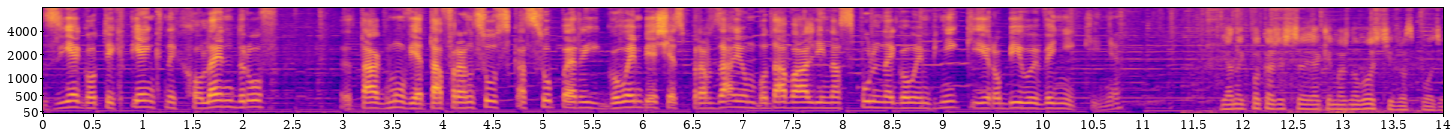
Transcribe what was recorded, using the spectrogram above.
z jego tych pięknych Holendrów. Tak mówię, ta francuska super i gołębie się sprawdzają, bo dawali na wspólne gołębniki i robiły wyniki, nie? Janek, pokaż jeszcze jakie masz nowości w rozpłodzie.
